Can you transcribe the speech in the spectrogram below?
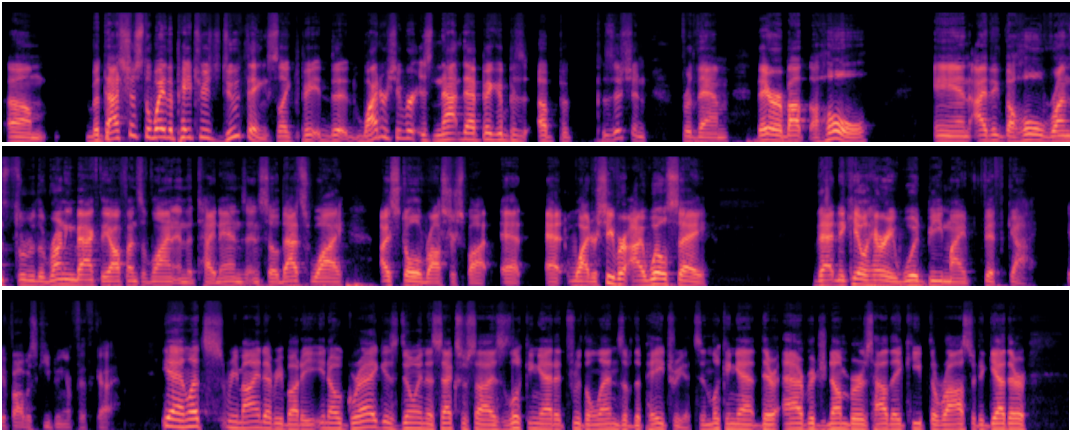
Um, but that's just the way the Patriots do things. Like the wide receiver is not that big a, a position for them. They are about the whole and I think the whole runs through the running back, the offensive line, and the tight ends. And so that's why I stole a roster spot at at wide receiver. I will say that N'Keal Harry would be my fifth guy if I was keeping a fifth guy. Yeah, and let's remind everybody, you know, Greg is doing this exercise looking at it through the lens of the Patriots and looking at their average numbers, how they keep the roster together.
